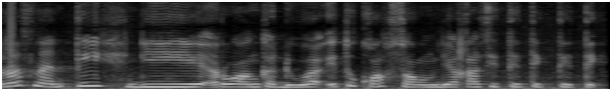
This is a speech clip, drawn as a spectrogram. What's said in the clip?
terus nanti di ruang kedua itu kosong dia kasih titik-titik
